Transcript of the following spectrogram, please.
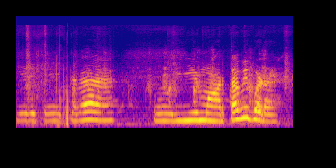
ये देखते हैं तरह है। और ये मारता भी बड़ा है।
